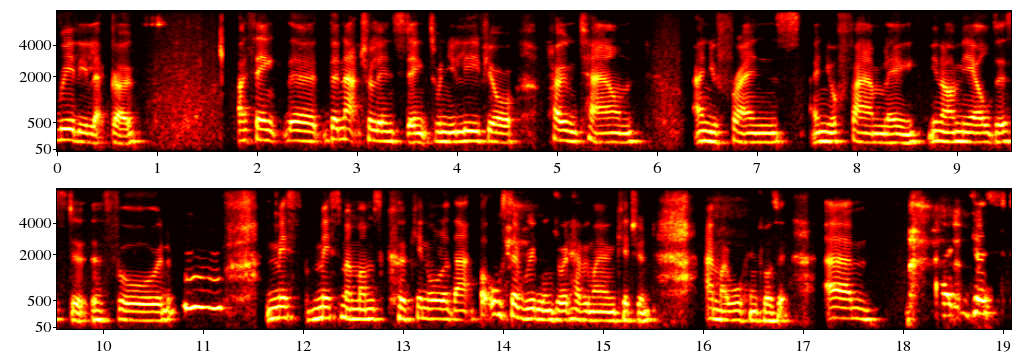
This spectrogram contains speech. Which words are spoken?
Really let go. I think the the natural instinct when you leave your hometown and your friends and your family. You know, I'm the eldest of four and miss miss my mum's cooking, all of that, but also really enjoyed having my own kitchen and my walk-in closet. Um, I just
